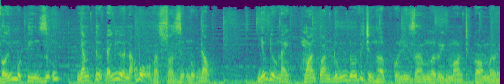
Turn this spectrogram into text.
với một tin dữ nhằm tự đánh lừa não bộ và xoa dịu nỗi đau. Những điều này hoàn toàn đúng đối với trường hợp của Lisa Marie Montgomery.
